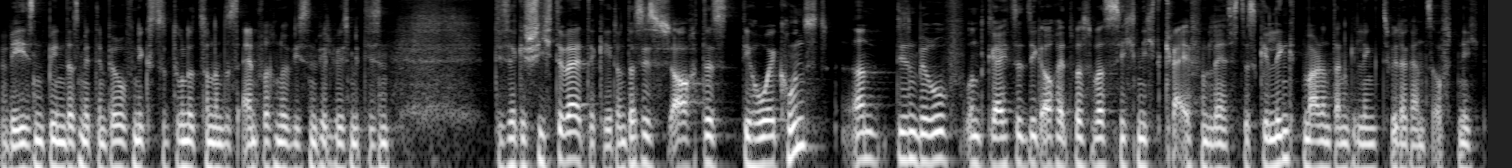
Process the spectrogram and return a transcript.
Wesen bin, das mit dem Beruf nichts zu tun hat, sondern das einfach nur wissen will, wie es mit diesen dieser Geschichte weitergeht. Und das ist auch das, die hohe Kunst an diesem Beruf und gleichzeitig auch etwas, was sich nicht greifen lässt. Das gelingt mal und dann gelingt es wieder ganz oft nicht.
